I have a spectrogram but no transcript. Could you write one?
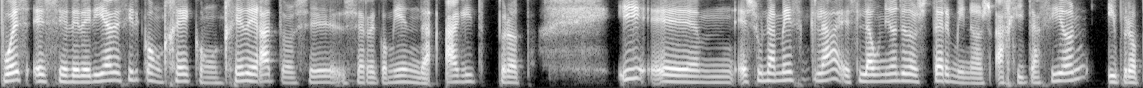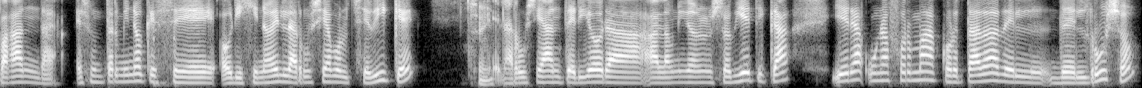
Pues eh, se debería decir con G, con G de gato se, se recomienda, agitprop. Y eh, es una mezcla, es la unión de dos términos, agitación y propaganda. Es un término que se originó en la Rusia bolchevique, Sí. la Rusia anterior a, a, la Unión Soviética, y era una forma acortada del, del ruso,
